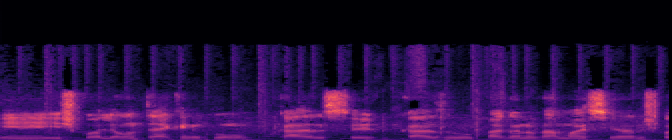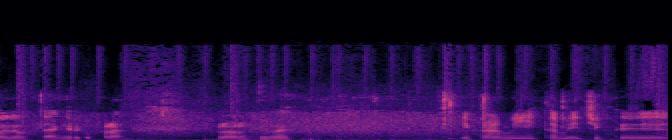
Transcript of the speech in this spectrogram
e escolher um técnico, caso, se- caso o Pagano vá mal esse ano, escolher um técnico para o ano que vem. E pra mim também tinha que ter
